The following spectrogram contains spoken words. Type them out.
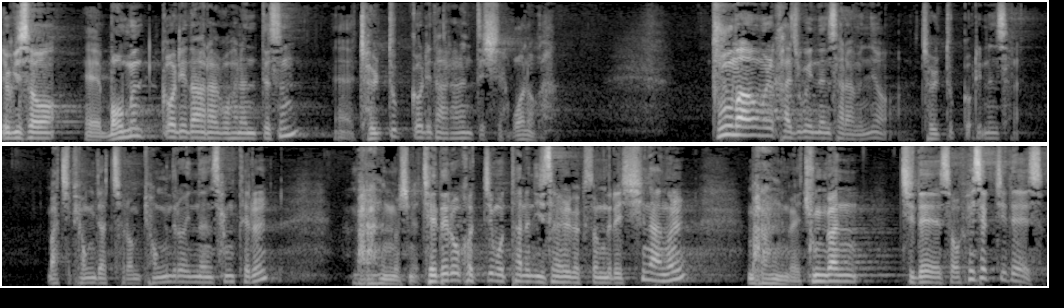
여기서 예, 머뭇거리다라고 하는 뜻은 예, 절뚝거리다라는 뜻이야, 원어가. 두 마음을 가지고 있는 사람은요, 절뚝거리는 사람. 마치 병자처럼 병들어 있는 상태를 말하는 것입니다. 제대로 걷지 못하는 이스라엘 백성들의 신앙을 말하는 거예요. 중간 지대에서, 회색 지대에서.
